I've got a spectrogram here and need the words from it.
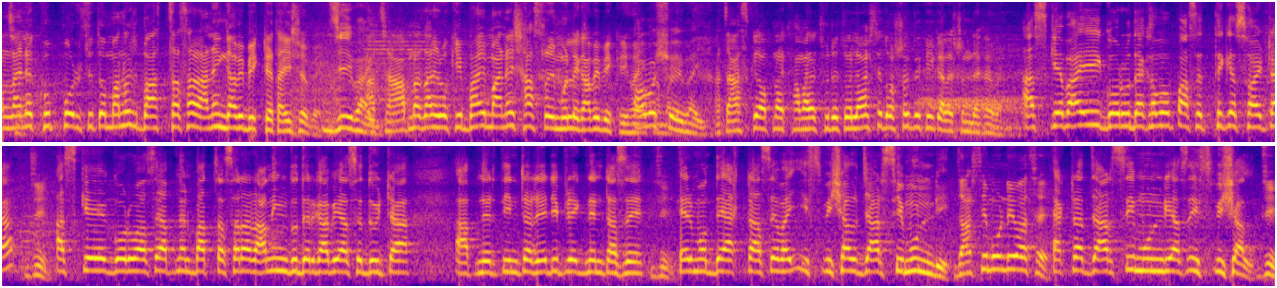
অনলাইনে খুব পরিচিত মানুষ বাচ্চা ছাড়া রানিং গাবি বিক্রেতা হিসেবে। জি ভাই। আচ্ছা আপনার জানি রকিব ভাই মানে সাশ্রয়ী মূল্যে গাবি বিক্রি হয় অবশ্যই ভাই। আচ্ছা আজকে আপনার খামারে ছুটে চলে আসছে দর্শকদের কি কালেকশন দেখাবেন? আজকে ভাই গরু দেখাবো পাঁচের থেকে ছয়টা। জি। আজকে গরু আছে আপনার বাচ্চা ছাড়া রানিং দুধের গাবি আছে দুইটা। আপনার তিনটা রেডি প্রেগনেন্ট আছে। এর মধ্যে একটা আছে ভাই স্পেশাল জার্সি মুন্ডি। জার্সি মুন্ডিও আছে? একটা জার্সি মুন্ডি আছে স্পেশাল জি।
